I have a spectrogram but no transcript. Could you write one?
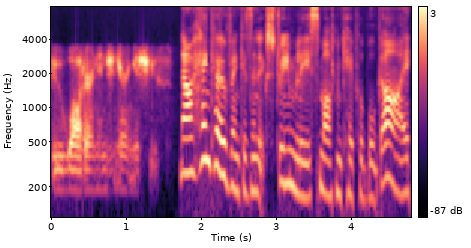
to water and engineering issues. Now, Henk Ovink is an extremely smart and capable guy,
